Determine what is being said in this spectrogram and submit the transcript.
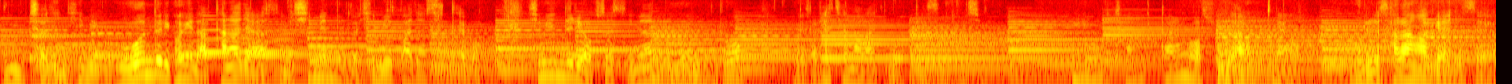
뭉쳐진 힘이고 의원들이 거기 나타나지 않았으면 시민들도 힘이 빠졌을 테고 시민들이 없었으면 의원들도 그것을 헤쳐나가지 못했을 것이고 뭐 참, 다른 거 없습니다. 그냥 우리를 사랑하게 해주세요.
